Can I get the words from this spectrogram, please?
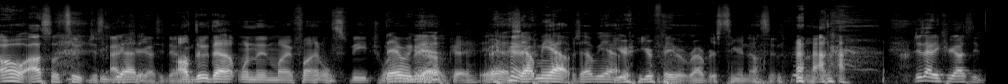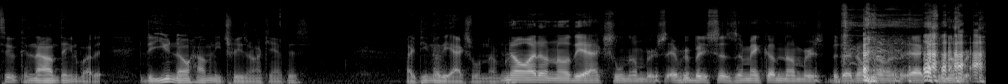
Oh, also too, just You out of curiosity, I'll um, do that one in my final speech. when there we I'm- go. Okay. Yeah, shout me out. Shout me out. your your favorite Robert Stinger Nelsen. just out of curiosity too, because now I'm thinking about it. Do you know how many trees are on campus? Like, do you know the actual number? No, I don't know the actual numbers. Everybody says I make up numbers, but I don't know the actual number.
